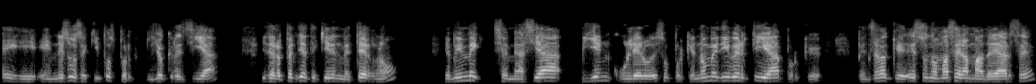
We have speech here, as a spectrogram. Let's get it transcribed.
eh, en esos equipos porque yo crecía y de repente ya te quieren meter, ¿no? Y a mí me, se me hacía bien culero eso porque no me divertía, porque pensaba que eso nomás era madrearse,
